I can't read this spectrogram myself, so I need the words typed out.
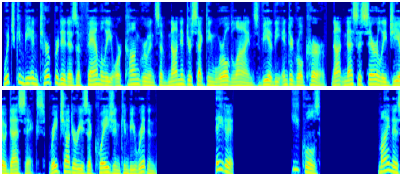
which can be interpreted as a family or congruence of non-intersecting world lines via the integral curve, not necessarily geodesics. Raychaudhuri's equation can be written theta equals minus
